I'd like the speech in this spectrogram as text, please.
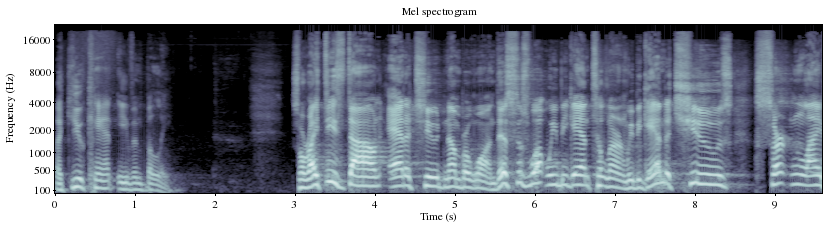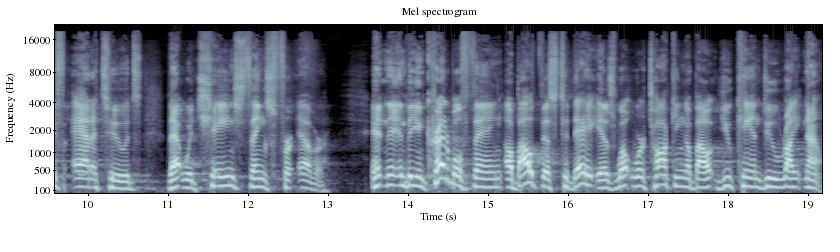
like you can't even believe. So, write these down. Attitude number one. This is what we began to learn. We began to choose certain life attitudes that would change things forever. And, and, the incredible thing about this today is what we're talking about, you can do right now.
